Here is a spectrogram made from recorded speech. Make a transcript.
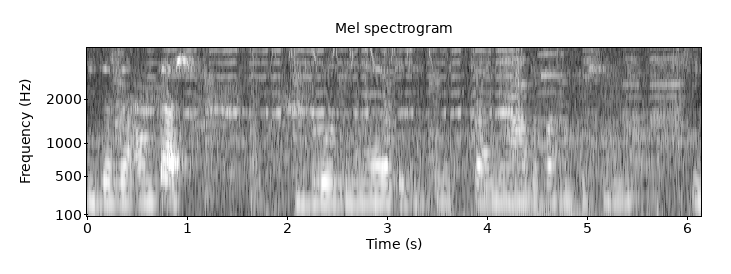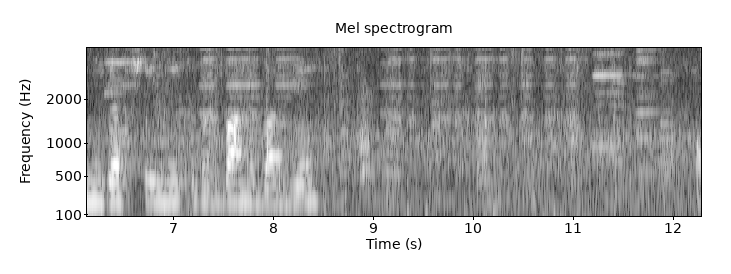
Widzę, że on też brudny, jakieś gniecenia, zobaczmy co silnik. Silnik jak silnik, zadbany bardziej. O,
